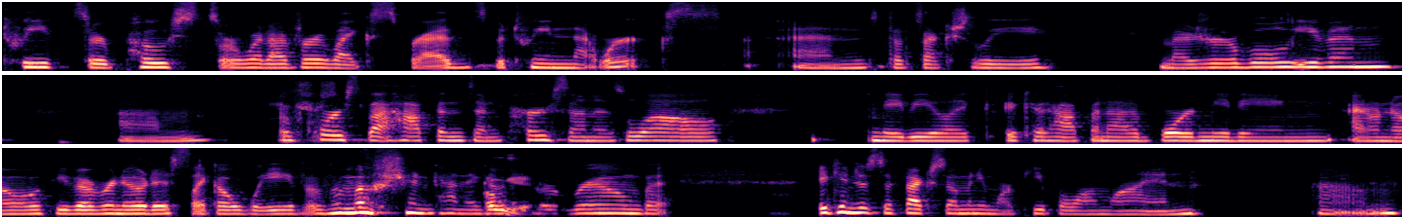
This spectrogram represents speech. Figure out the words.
tweets or posts or whatever like spreads between networks. And that's actually measurable, even. Um, of course, that happens in person as well maybe like it could happen at a board meeting. I don't know if you've ever noticed like a wave of emotion kind of go oh, yeah. through a room, but it can just affect so many more people online um,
